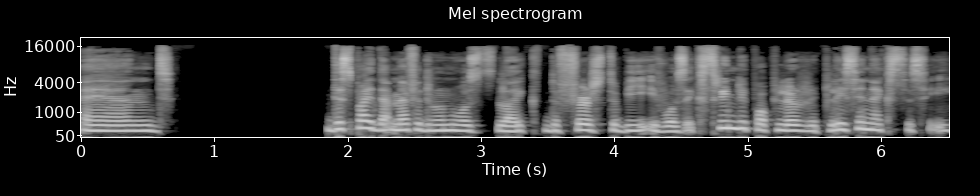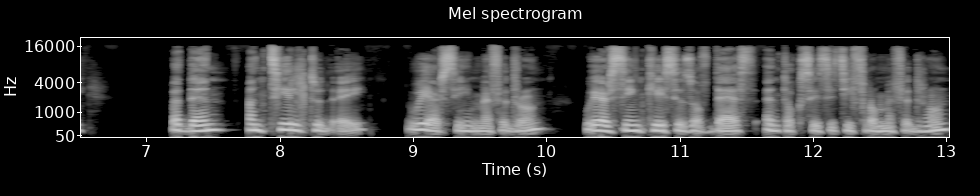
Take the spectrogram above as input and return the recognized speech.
And despite that, mephedrone was like the first to be, it was extremely popular, replacing ecstasy. But then until today, we are seeing mephedrone. We are seeing cases of death and toxicity from mephedrone.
